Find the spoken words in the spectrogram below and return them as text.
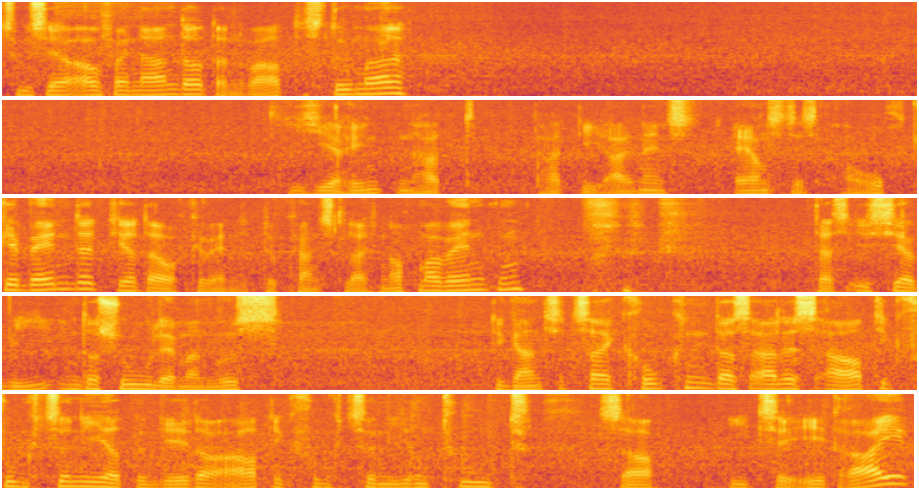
zu sehr aufeinander, dann wartest du mal. Die hier hinten hat, hat die allen Ernstes auch gewendet. Die hat auch gewendet. Du kannst gleich nochmal wenden. das ist ja wie in der Schule. Man muss die ganze Zeit gucken, dass alles artig funktioniert und jeder artig funktionieren tut. So, ICE 3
